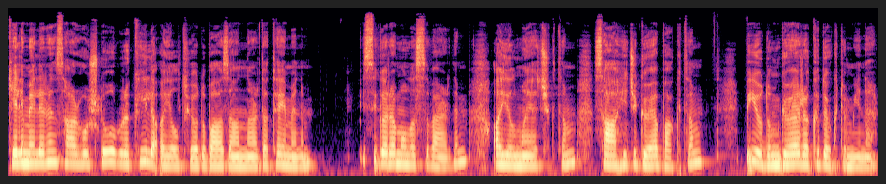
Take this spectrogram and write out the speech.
Kelimelerin sarhoşluğu rakıyla ayıltıyordu bazı anlarda teğmenim. Bir sigara molası verdim, ayılmaya çıktım, sahici göğe baktım. Bir yudum göğe rakı döktüm yine.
